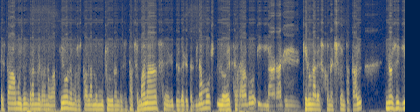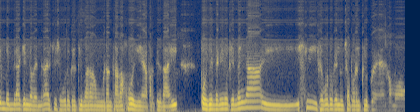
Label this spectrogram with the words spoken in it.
Estaba muy centrado en mi renovación, hemos estado hablando mucho durante estas semanas, eh, desde que terminamos, lo he cerrado y la verdad que quiero una desconexión total. No sé quién vendrá, quién no vendrá, estoy seguro que el club hará un gran trabajo y a partir de ahí, pues bienvenido quien venga y, y seguro que lucha por el club eh, como,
